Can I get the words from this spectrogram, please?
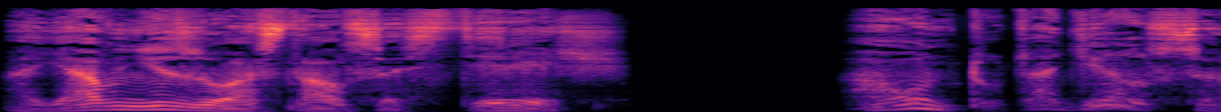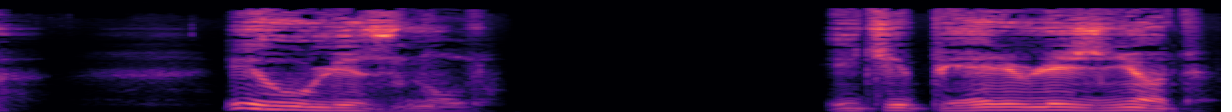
А я внизу остался стеречь. А он тут оделся и улизнул. И теперь влезнет,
